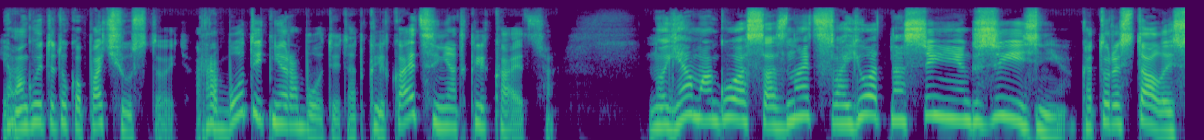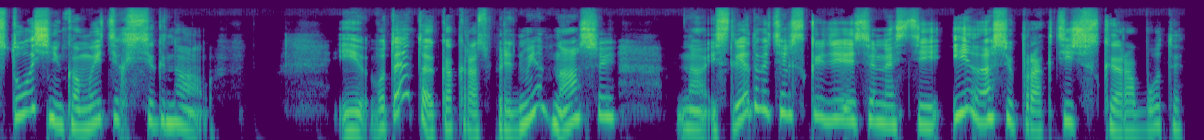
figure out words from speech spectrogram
Я могу это только почувствовать. Работает, не работает, откликается, не откликается. Но я могу осознать свое отношение к жизни, которое стало источником этих сигналов. И вот это как раз предмет нашей исследовательской деятельности и нашей практической работы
